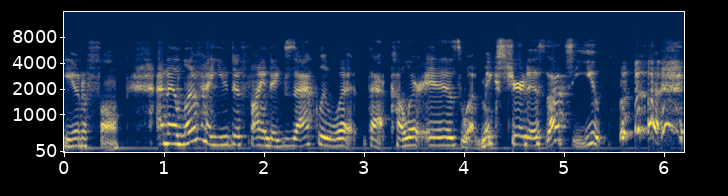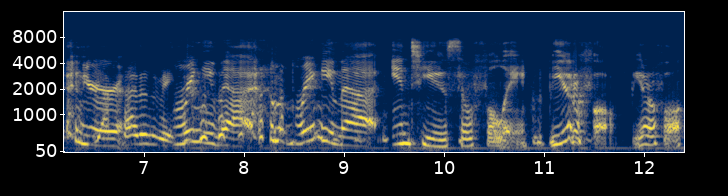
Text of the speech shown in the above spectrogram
Beautiful. And I love how you defined exactly what that color is, what mixture it is. That's you. and you're Yeah, that is me. bringing that bringing that into you so fully. Beautiful. Beautiful.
